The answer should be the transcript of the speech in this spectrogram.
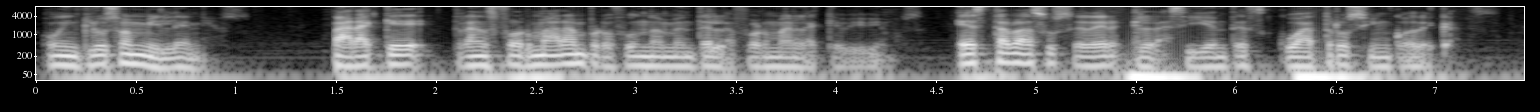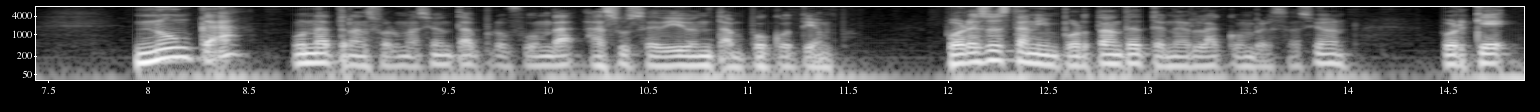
o incluso milenios para que transformaran profundamente la forma en la que vivimos. Esta va a suceder en las siguientes cuatro o cinco décadas. Nunca una transformación tan profunda ha sucedido en tan poco tiempo. Por eso es tan importante tener la conversación, porque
